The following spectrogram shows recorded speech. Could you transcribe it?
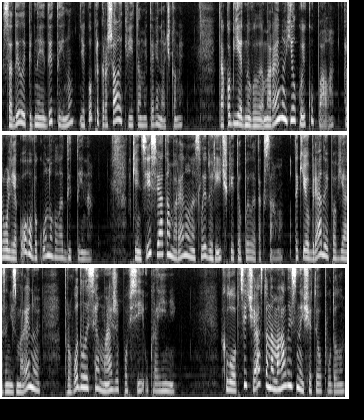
садили під неї дитину, яку прикрашали квітами та віночками. Так об'єднували марену, гілку і купала, роль якого виконувала дитина. В кінці свята марену несли до річки і топили так само. Такі обряди, пов'язані з мареною, проводилися майже по всій Україні. Хлопці часто намагались знищити опудало.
